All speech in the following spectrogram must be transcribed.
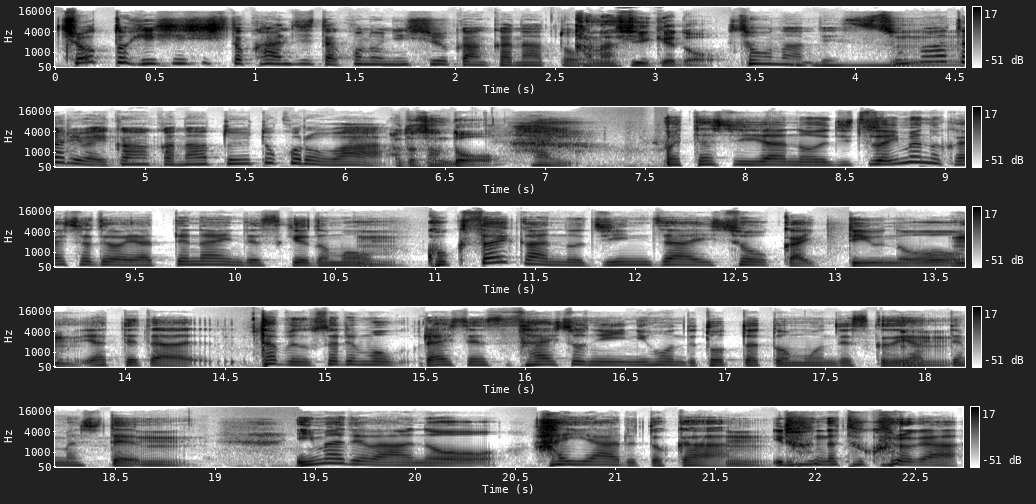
ちょっとひしひしと感じたこの2週間かなと。悲しいけど。そうなんです。そのあたりはいかがかなというところは、畑さんどう？はい、私あの実は今の会社ではやってないんですけれども、うん。国際間の人材紹介っていうのをうん。やってた、多分それもライセンス最初に日本で取ったと思うんですけど、うん。やってまして、うん。今ではあのハイアールとか、うん。いろんなところが、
